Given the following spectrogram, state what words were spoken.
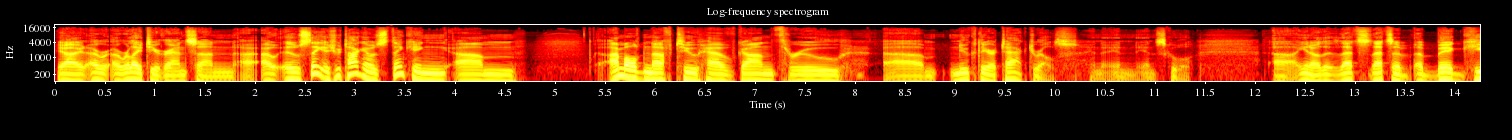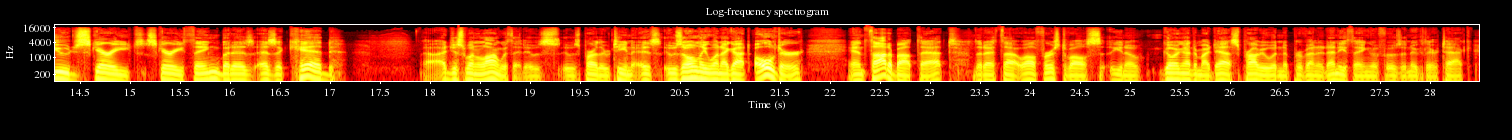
Yeah, I, I, relate to your grandson. I, I was thinking as you were talking, I was thinking um, I'm old enough to have gone through um, nuclear attack drills in in, in school. Uh, you know, that's that's a, a big, huge, scary, scary thing. But as as a kid, I just went along with it. It was it was part of the routine. It was only when I got older and thought about that that I thought, well, first of all, you know, going under my desk probably wouldn't have prevented anything if it was a nuclear attack.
